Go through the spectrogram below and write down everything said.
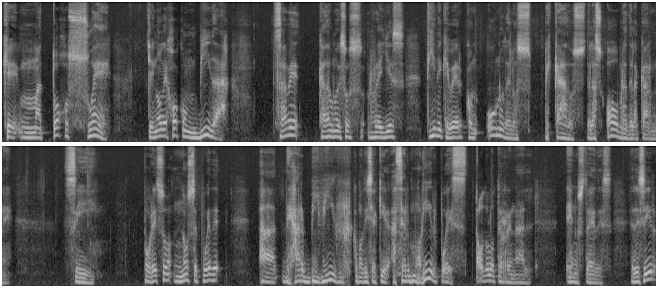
que mató Josué, que no dejó con vida, ¿sabe? Cada uno de esos reyes tiene que ver con uno de los pecados, de las obras de la carne. Sí, por eso no se puede ah, dejar vivir, como dice aquí, hacer morir pues todo lo terrenal en ustedes. Es decir,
